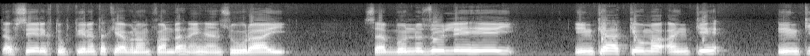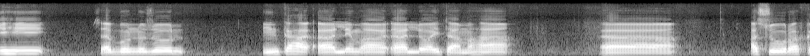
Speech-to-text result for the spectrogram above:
تفسيرك تكتينتك يا ابن فنده نهن سوراي سب النزول له إنك هكي وما إنك هي سب النزول إنك أعلم أعلو أيتامها أسورك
